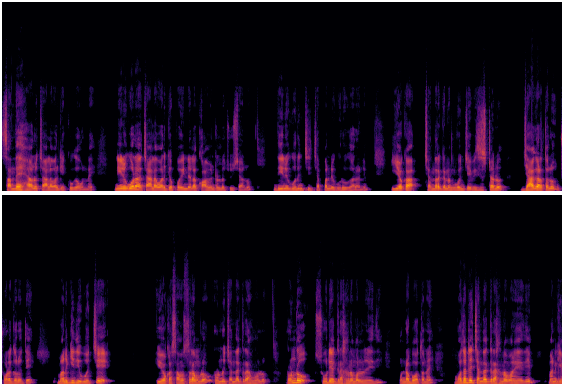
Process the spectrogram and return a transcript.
సందేహాలు చాలా వరకు ఎక్కువగా ఉన్నాయి. నేను కూడా చాలా వరకు పోయిన నెల కామెంట్లలో చూశాను. దీని గురించి చెప్పండి గురువు గారు అని ఈ యొక్క చంద్రగ్రహణం గురించి విశిష్టాలు జాగ్రత్తలు చూడగలిగితే మనకి ఇది వచ్చే ఈ యొక్క సంవత్సరంలో రెండు చంద్రగ్రహణములు రెండు సూర్యగ్రహణములు అనేది ఉండబోతున్నాయి. మొదటి చంద్రగ్రహణం అనేది మనకి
